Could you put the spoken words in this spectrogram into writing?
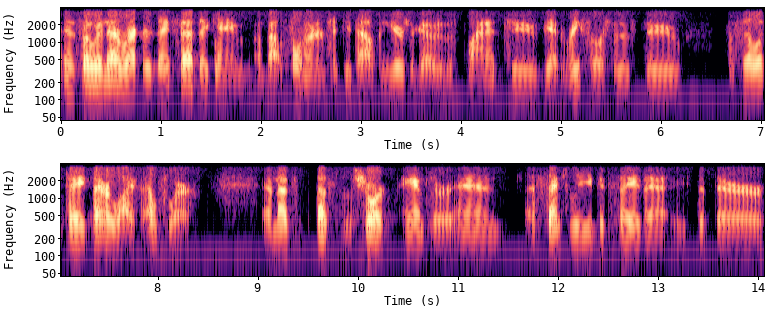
And so in their record, they said they came about 450,000 years ago to this planet to get resources to facilitate their life elsewhere. And that's that's the short answer. And essentially, you could say that that they're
